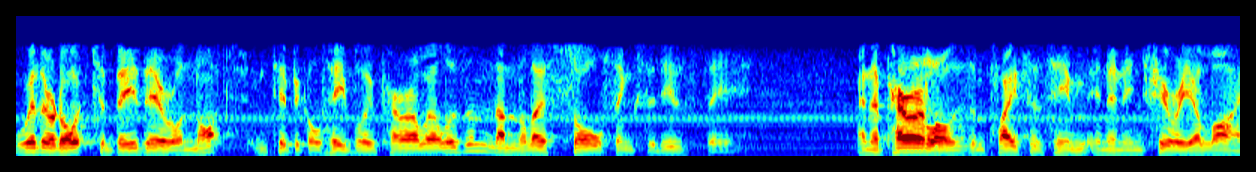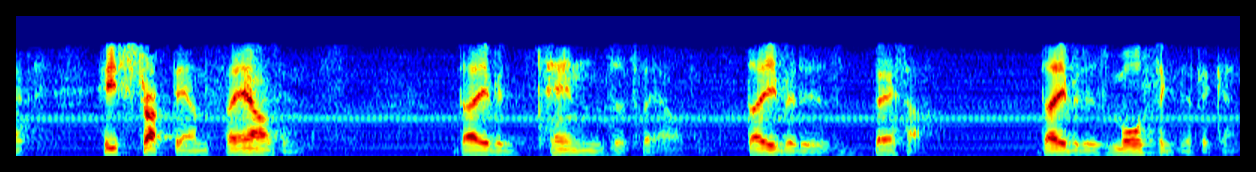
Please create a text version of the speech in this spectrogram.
Whether it ought to be there or not in typical Hebrew parallelism, nonetheless Saul thinks it is there. And the parallelism places him in an inferior light. He struck down thousands. David tens of thousands. David is better. David is more significant.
